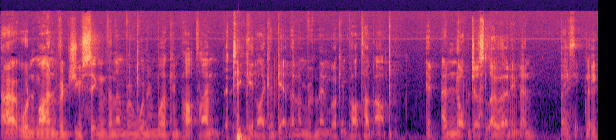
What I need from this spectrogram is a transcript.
I wouldn't mind reducing the number of women working part time, particularly if I could get the number of men working part time up, if, and not just low earning men, basically.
